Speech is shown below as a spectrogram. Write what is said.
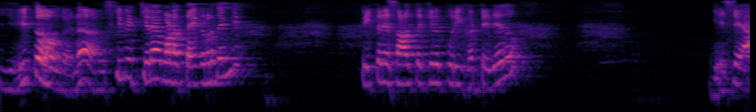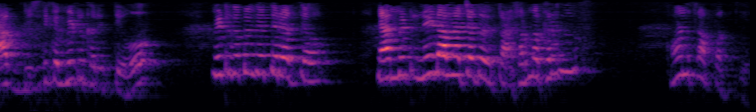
यही तो होगा ना। उसकी भी किराया भाड़ा तय कर देंगे। इतने साल तक के लिए पूरी इकट्ठे दे दो। जैसे आप बिजली के मीटर खरीदते हो मीटर का बिल देते रहते हो। या मीटर नहीं डालना चाहते हो ट्रांसफार्मर खरीद लो। कौन सा आपत्ति है?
